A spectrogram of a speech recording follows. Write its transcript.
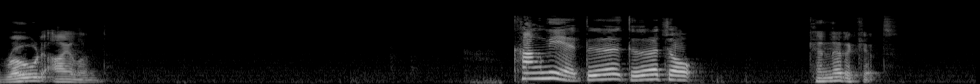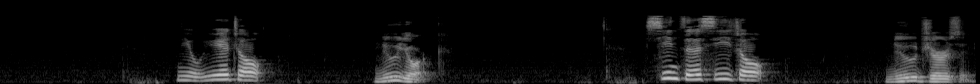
Rhode Island, 康涅德格州、Connecticut, 纽约州、New York, 新泽西州、New Jersey,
